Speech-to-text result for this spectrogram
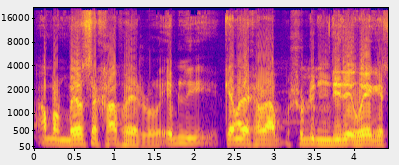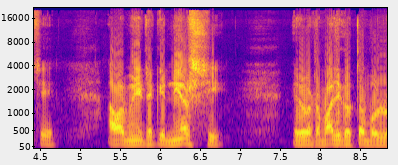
আমার মেজাজটা খারাপ হয়ে গেলো। এমনি ক্যামেরা খারাপ শুটিং ডিলে হয়ে গেছে। আবার মেয়েটাকে নিয়ে আসছি। এরকম একটা বাজে কথা বলল।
